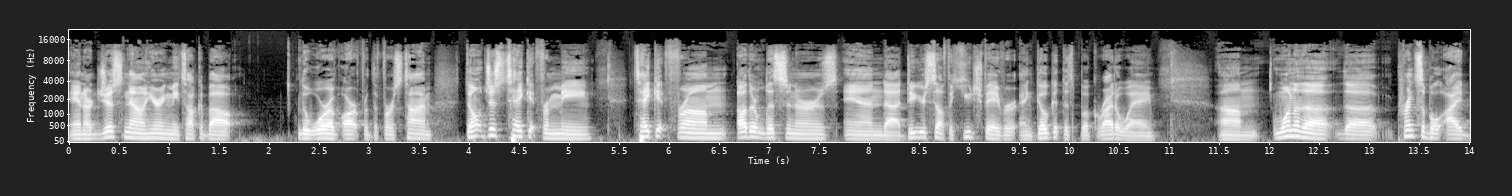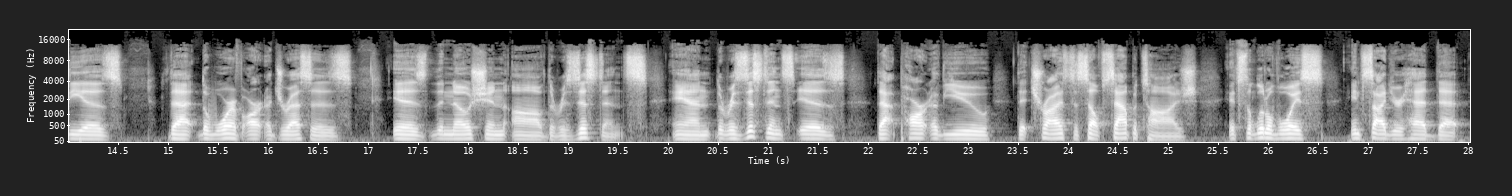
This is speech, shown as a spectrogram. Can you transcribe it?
and are just now hearing me talk about the War of Art for the first time, don't just take it from me. Take it from other listeners and uh, do yourself a huge favor and go get this book right away. Um, one of the the principal ideas that the War of Art addresses is the notion of the resistance, and the resistance is that part of you that tries to self sabotage. It's the little voice inside your head that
